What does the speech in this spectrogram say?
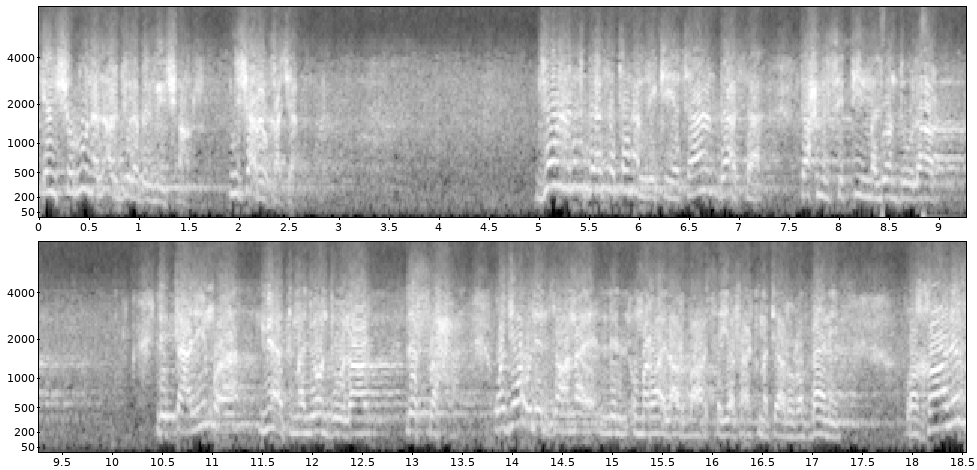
ينشرون الأرجل بالمنشار منشار الخشب جاءت بعثتان أمريكيتان بعثة تحمل 60 مليون دولار للتعليم و100 مليون دولار للصحة. وجاءوا للزعماء للأمراء الأربعة سيف حكمة يار الرباني وخالص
